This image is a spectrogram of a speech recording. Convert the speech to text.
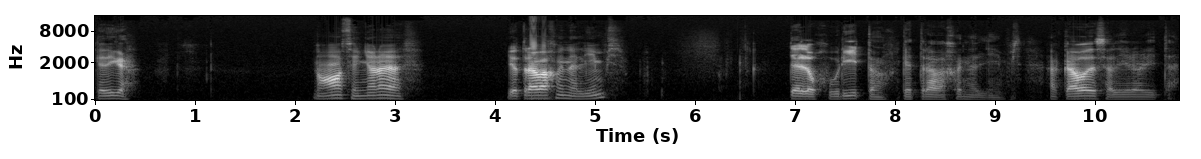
que diga no señoras yo trabajo en el IMSS te lo jurito que trabajo en el IMSS acabo de salir ahorita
